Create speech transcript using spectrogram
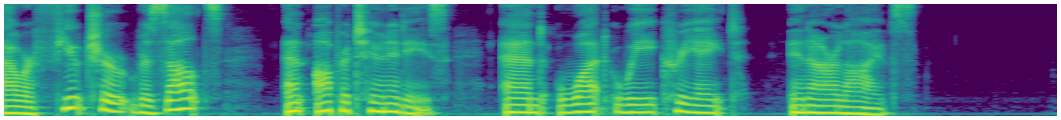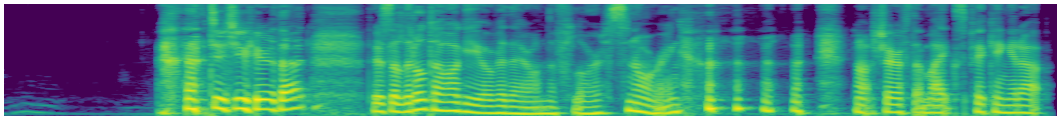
our future results and opportunities and what we create in our lives. Did you hear that? There's a little doggy over there on the floor snoring. Not sure if the mic's picking it up.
